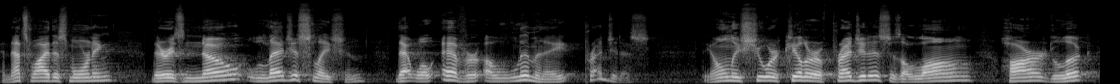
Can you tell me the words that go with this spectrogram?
And that's why this morning there is no legislation that will ever eliminate prejudice. The only sure killer of prejudice is a long, hard look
